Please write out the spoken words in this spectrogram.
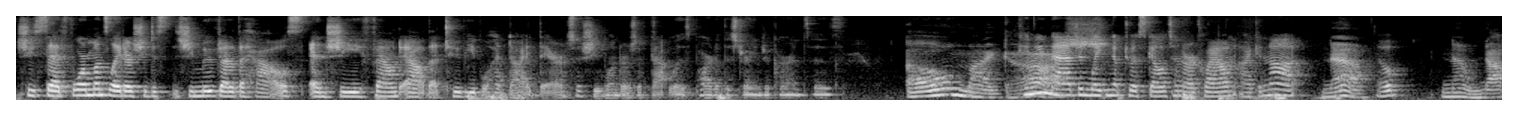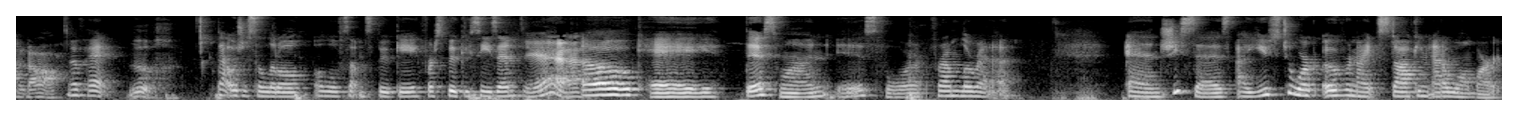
she said 4 months later she just she moved out of the house and she found out that two people had died there. So she wonders if that was part of the strange occurrences. oh my god. Can you imagine waking up to a skeleton or a clown? I cannot. No. Nope. No, not at all. Okay. Ugh. That was just a little a little something spooky for spooky season. Yeah. Okay. This one is for from Loretta. And she says, I used to work overnight stocking at a Walmart.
